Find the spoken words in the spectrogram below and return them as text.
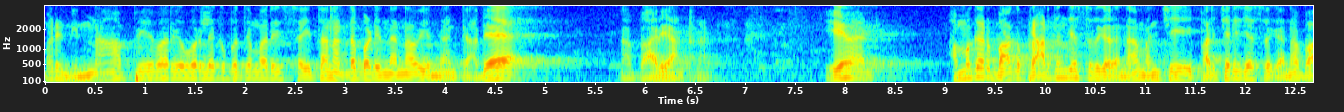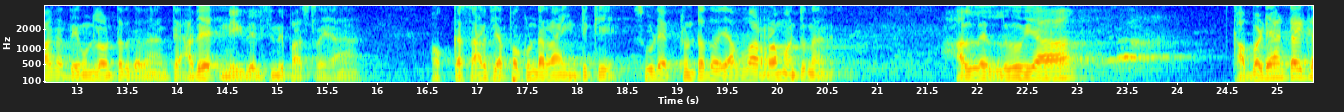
మరి నిన్న ఆపేవారు ఎవరు లేకపోతే మరి సైతాన్ అడ్డపడింది అన్నావు ఏందంటే అదే నా భార్య అంటున్నాడు. ఏమండి? అమ్మగారు బాగా ప్రార్థన చేస్తుంది కదన్నా మంచి పరిచర్య చేస్తుంది కదన్నా బాగా దేవుణ్ణిలో ఉంటుంది కదా అంటే అదే నీకు తెలిసింది పాస్టరయ్య ఒక్కసారి చెప్పకుండా రా ఇంటికి చూడు ఎట్లుంటుందో ఎవ్వర్రం అంటున్నాను. హల్లెలూయా. కబడ్డీ అంటే ఇక.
